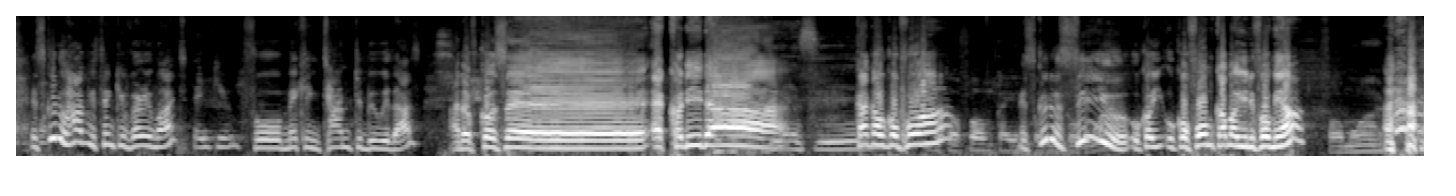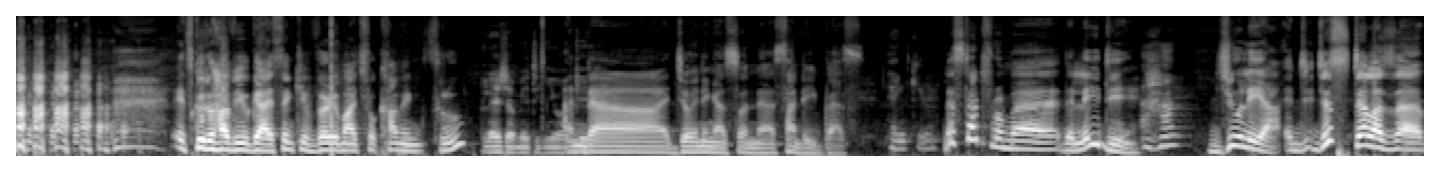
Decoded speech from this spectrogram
it's good to have you. Thank you very much. Thank you. For making time to be with us. And of course, uh, Eko Dydda. Kaka uko poa? It's good to see you. Uko, uko form kama uniform ya? It's good to have you guys. Thank you very much for coming through Pleasure meeting you again. and uh, joining us on uh, Sunday Best. Thank you. Let's start from uh, the lady, Uh-huh. Julia. Uh, Just tell us, uh,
